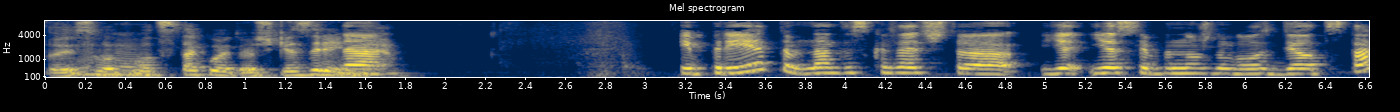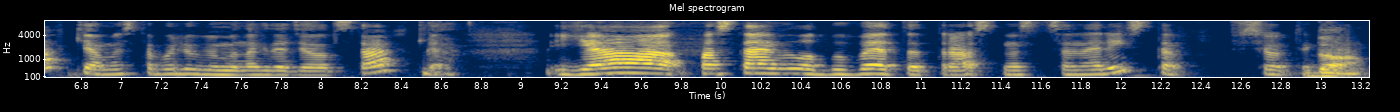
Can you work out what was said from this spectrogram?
То есть mm-hmm. вот, вот с такой точки зрения. Да. И при этом надо сказать, что я, если бы нужно было сделать ставки, а мы с тобой любим иногда делать ставки, я поставила бы в этот раз на сценаристов все-таки, да.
